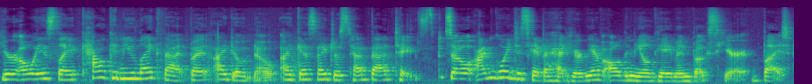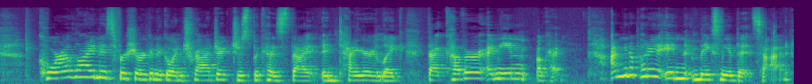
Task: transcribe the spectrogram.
you're always like, how can you like that? But I don't know. I guess I just have bad taste. So I'm going to skip ahead here. We have all the Neil Gaiman books here, but Coraline is for sure gonna go in tragic just because that entire, like, that cover, I mean, okay. I'm gonna put it in makes me a bit sad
